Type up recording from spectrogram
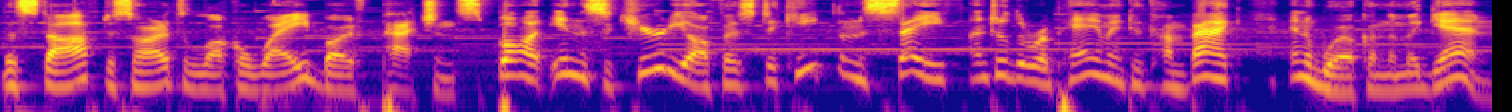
The staff decided to lock away both Patch and Spot in the security office to keep them safe until the repairman could come back and work on them again.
